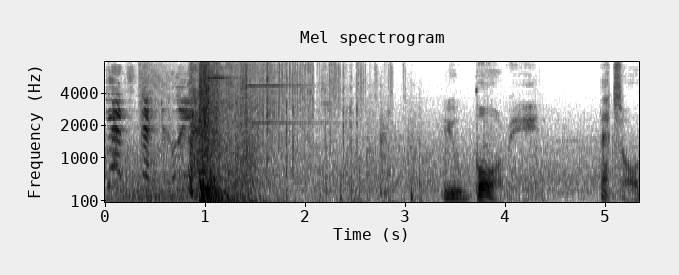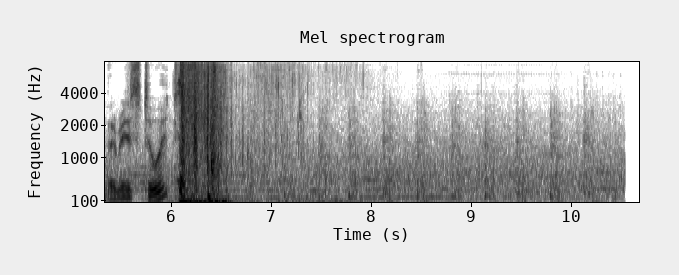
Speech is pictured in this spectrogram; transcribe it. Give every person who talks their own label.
Speaker 1: Gets to clear?
Speaker 2: You bore me. That's all there is to it.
